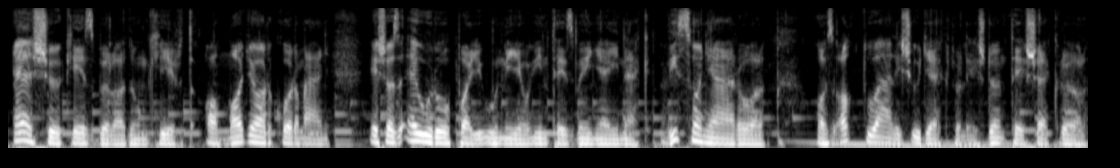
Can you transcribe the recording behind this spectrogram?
első kézből adunk hírt a magyar kormány és az Európai Unió intézményeinek viszonyáról, az aktuális ügyekről és döntésekről,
